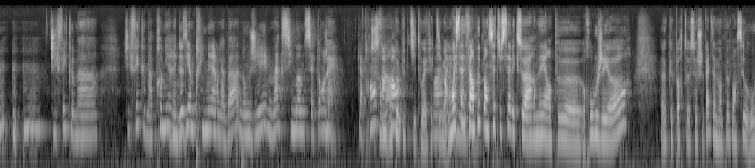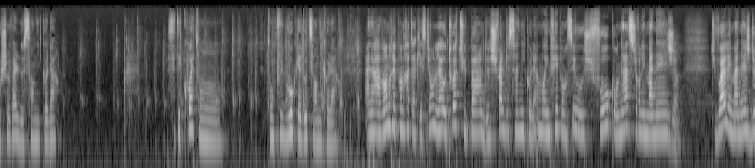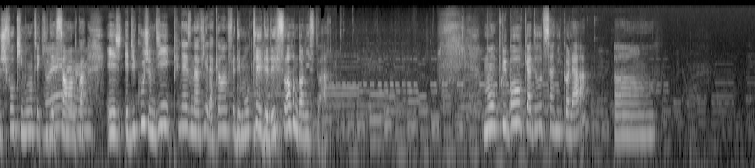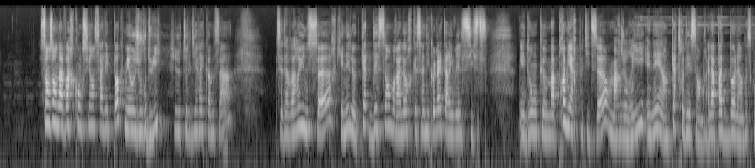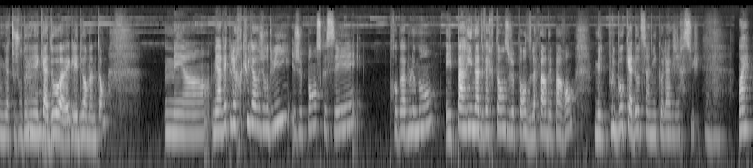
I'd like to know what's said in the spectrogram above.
Hum, hum, hum. J'ai fait que ma. J'ai fait que ma première et deuxième primaire là-bas, donc j'ai maximum 7 ans. 4 ans, 5 ans. Un peu plus petite, ouais, effectivement. Ouais, Moi, ça me fait un peu penser, tu sais, avec ce harnais un peu euh, rouge et or. Euh, que porte ce cheval, ça m'a un peu pensé au, au cheval de Saint-Nicolas. C'était quoi ton, ton plus beau cadeau de Saint-Nicolas? Alors avant de répondre à ta question, là où toi tu parles de cheval de Saint-Nicolas, moi il me fait penser aux chevaux qu'on a sur les manèges. Tu vois, les manèges de chevaux qui montent et qui ouais, descendent, quoi. Et, et, du coup, je me dis, punaise, ma vie, elle a quand même fait des montées et des descentes dans l'histoire. Mon plus beau cadeau de Saint-Nicolas, euh... Sans en avoir conscience à l'époque, mais aujourd'hui, je te le dirais comme ça, c'est d'avoir eu une sœur qui est née le 4 décembre alors que Saint-Nicolas est arrivé le 6. Et donc, euh, ma première petite sœur, Marjorie, est née un 4 décembre. Elle n'a pas de bol, hein, parce qu'on lui a toujours donné les cadeaux avec les deux en même temps. Mais, euh, mais avec le recul à aujourd'hui, je pense que c'est probablement et par inadvertance, je pense, de la part des parents, mais le plus beau cadeau de Saint-Nicolas que j'ai reçu. Mmh. Ouais,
